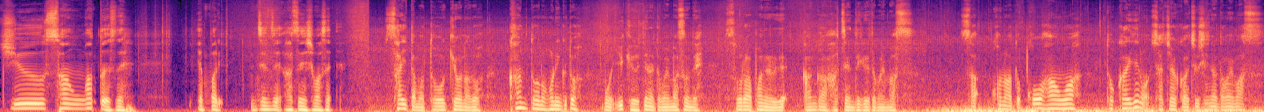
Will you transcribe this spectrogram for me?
13ワットですね。やっぱり全然発電しません。埼玉東京など関東の方に行くともう雪降ってないと思いますのでソーラーパネルでガンガン発電できると思います。さあこの後後半は都会での車中泊が中心になると思います。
